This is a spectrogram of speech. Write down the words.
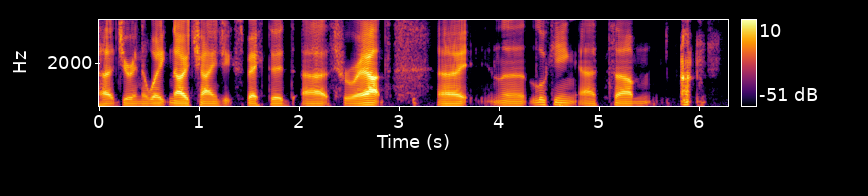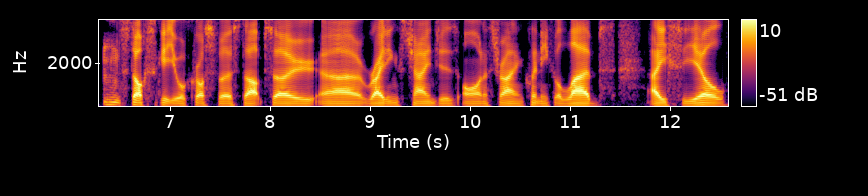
uh, during the week. No change expected uh, throughout. Uh, looking at um, stocks to get you across first up. So uh, ratings changes on Australian Clinical Labs, ACL.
